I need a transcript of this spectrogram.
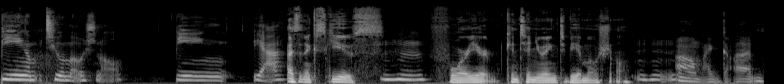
being too emotional, being yeah. As an excuse Mm-hmm. for your continuing to be emotional. Oh my god.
